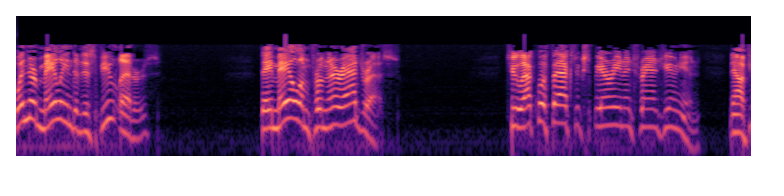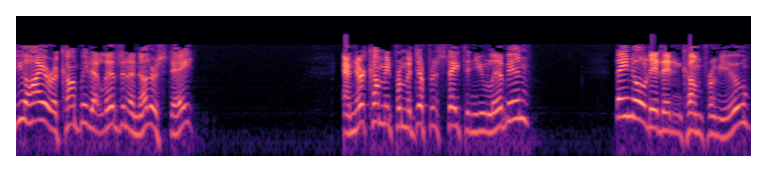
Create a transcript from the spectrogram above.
when they're mailing the dispute letters, they mail them from their address to Equifax, Experian, and TransUnion. Now, if you hire a company that lives in another state and they're coming from a different state than you live in, they know they didn't come from you,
